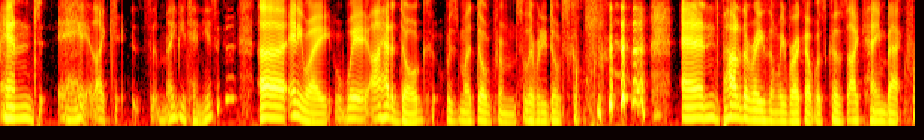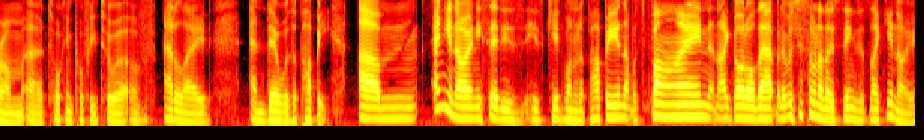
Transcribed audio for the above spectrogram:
and eh, like maybe 10 years ago uh anyway where i had a dog was my dog from celebrity dog school and part of the reason we broke up was because i came back from a talking puffy tour of adelaide and there was a puppy Um, and you know, and he said his his kid wanted a puppy, and that was fine, and I got all that, but it was just one of those things. It's like you know,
